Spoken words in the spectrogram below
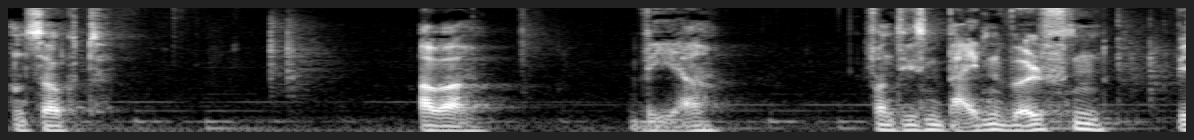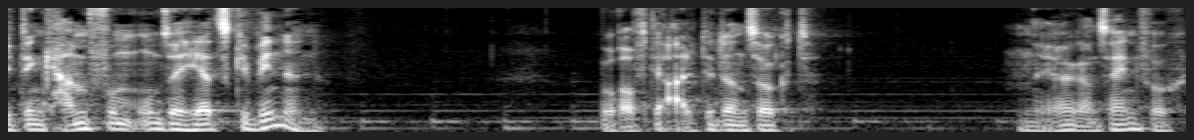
und sagt, aber wer von diesen beiden Wölfen wird den Kampf um unser Herz gewinnen? Worauf der Alte dann sagt, naja, ganz einfach,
